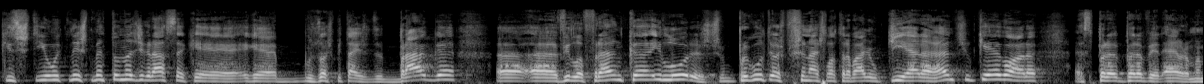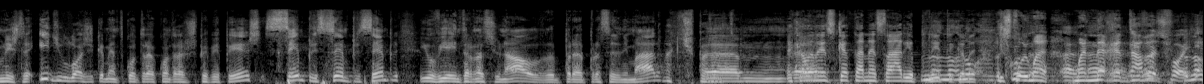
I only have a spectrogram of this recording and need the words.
que existiam e que neste momento estão na desgraça, que é, que é os hospitais de Braga, ah, ah, Vila Franca e Louras. Perguntem aos profissionais que lá trabalham o que era antes e o que é agora, Ah, se- para, para ver. Era uma ministra ideologicamente contra, contra os PPPs, sempre, sempre, sempre, e eu via internacional para, para se animar. Ai, que disparate. Ah, É que ela nem sequer está nessa área política. não, não, né? Isto escuta, foi uma, uma ah, narrativa não, mas foi. que Não,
